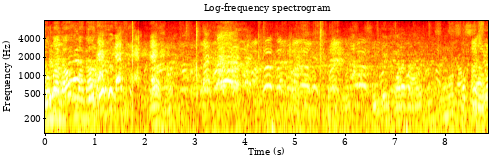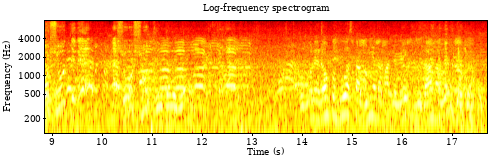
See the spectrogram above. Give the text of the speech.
O Manaus, o Manaus. Achou o chute, né? Achou o chute. O goleirão com duas tabuinhas da Madelei grudadas na luz.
